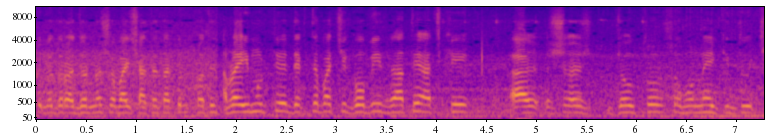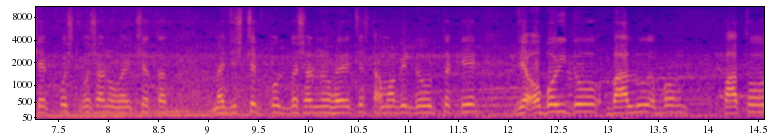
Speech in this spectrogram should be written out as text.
তুলে ধরার জন্য সবাই সাথে থাকুন। আমরা এই মুহূর্তে দেখতে পাচ্ছি গভীর রাতে আজকে যৌথ সমন্বয়ে কিন্তু চেকপোস্ট বসানো হয়েছে, অর্থাৎ ম্যাজিস্ট্রেট কোর্ট বসানো হয়েছে। তামাবিল রোড থেকে যে অবৈধ বালু এবং পাথর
